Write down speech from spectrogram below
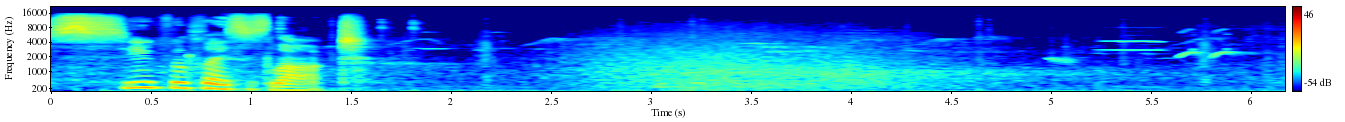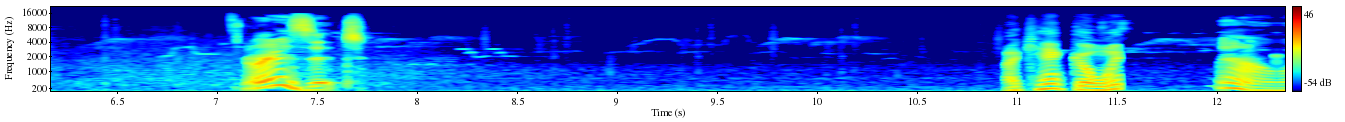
Seafood place is locked. Or is it? I can't go in. Oh,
